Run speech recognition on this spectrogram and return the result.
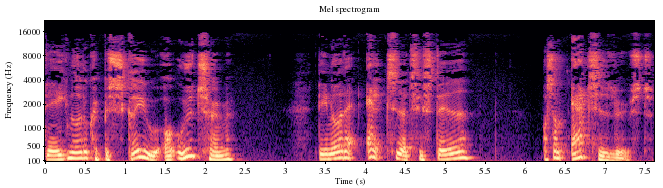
Det er ikke noget, du kan beskrive og udtømme. Det er noget, der altid er til stede, og som er tidløst.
